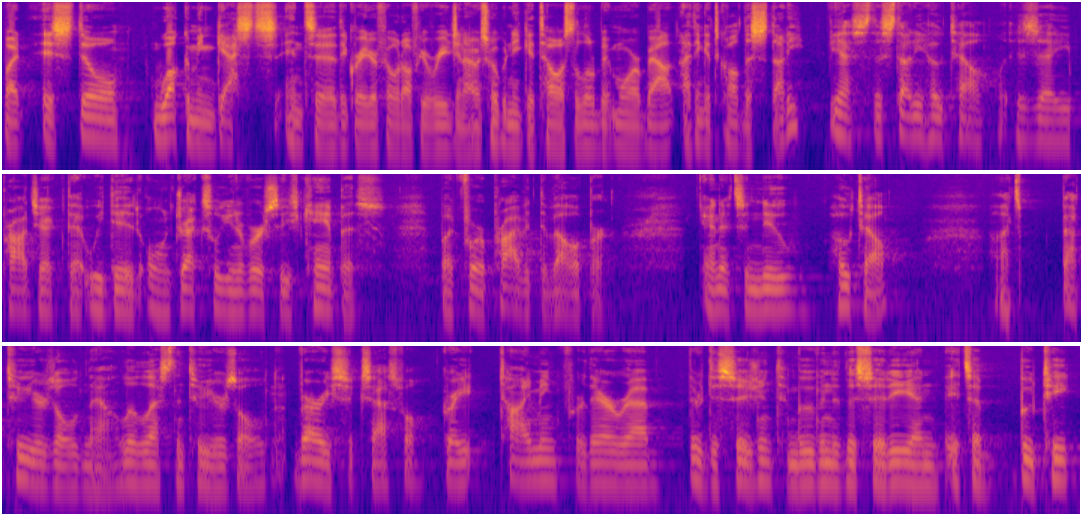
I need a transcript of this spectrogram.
but is still welcoming guests into the greater Philadelphia region. I was hoping you could tell us a little bit more about, I think it's called The Study. Yes, the Study Hotel is a project that we did on Drexel University's campus, but for a private developer. And it's a new hotel. Uh, it's about two years old now, a little less than two years old. Very successful. Great timing for their uh, their decision to move into the city, and it's a boutique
